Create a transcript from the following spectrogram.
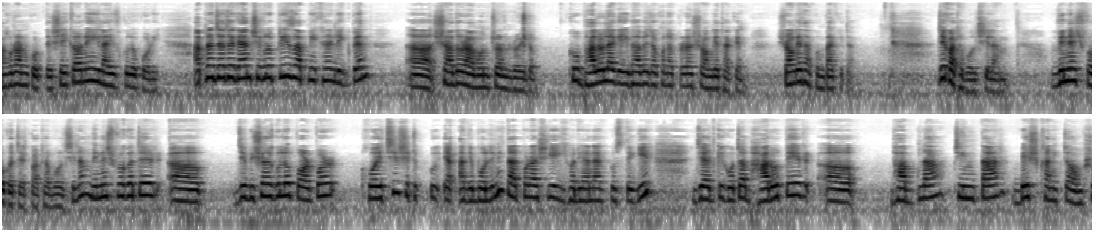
আহরণ করতে, সেই কারণেই এই লাইভগুলো করি। আপনার যা যা জ্ঞান, সেগুলো প্লিজ আপনি এখানে লিখবেন। সাদর আমন্ত্রণ রইল। খুব ভালো লাগে এইভাবে যখন আপনারা সঙ্গে থাকেন। সঙ্গে থাকুন বাকিটা। যে কথা বলছিলাম বিনেশ ফোগটের কথা বলছিলাম বিনেশ ফোগটের যে বিষয়গুলো পরপর হয়েছে সেটুকু আগে বলিনি, তারপর আসি এই হরিয়ানার কুস্তিগির, যে আজকে গোটা ভারতের ভাবনা, চিন্তার বেশ খানিকটা অংশ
